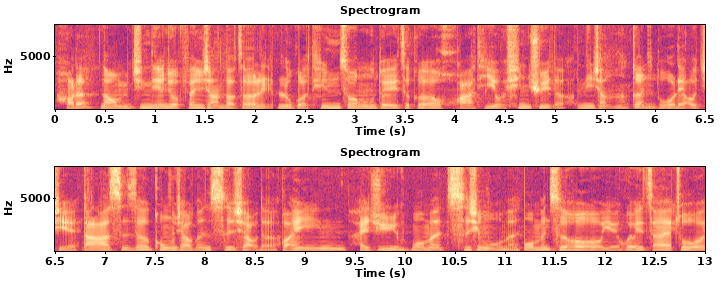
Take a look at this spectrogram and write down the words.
好的，那我们今天就分享到这里。如果听众对这个话题有兴趣的，你想更多了解达拉斯这个公校跟私校的，欢迎 IG 我们私信我们。我们之后也会再做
